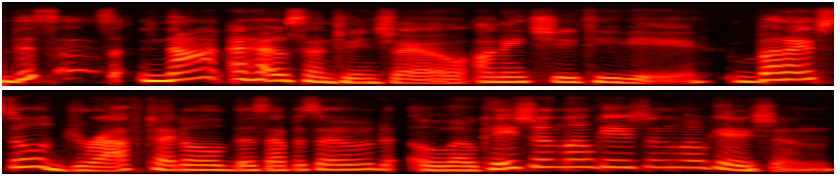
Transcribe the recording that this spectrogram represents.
This is not a house hunting show on HGTV, but I've still draft titled this episode Location, Location, Location.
